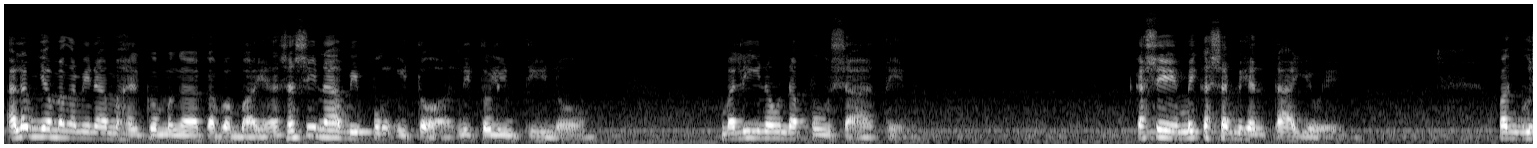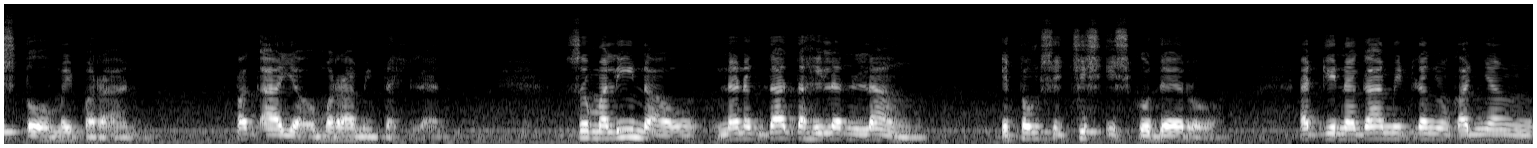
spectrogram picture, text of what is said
alam niyo mga minamahal ko mga kababayan, sa sinabi pong ito ni Tolentino, malinaw na po sa atin. Kasi may kasabihan tayo eh. Pag gusto, may paraan. Pag ayaw, maraming dahilan. So malinaw na nagdadahilan lang itong si Chis Escudero at ginagamit lang yung kanyang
